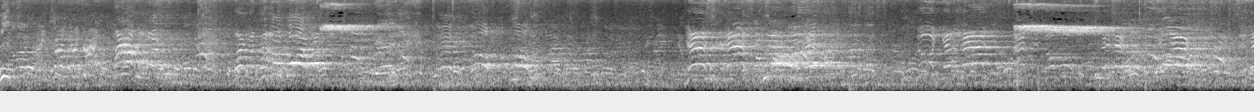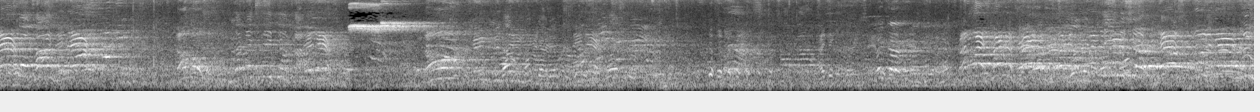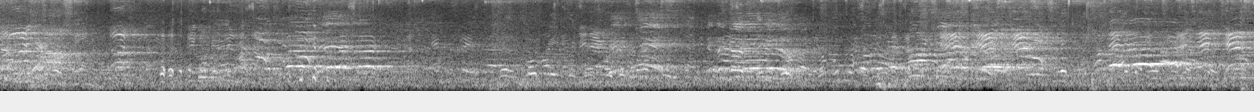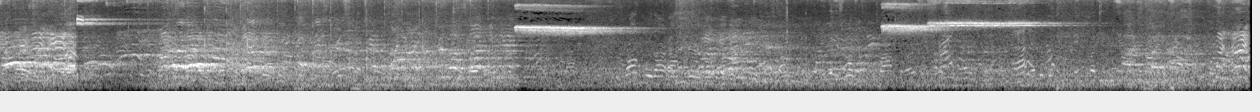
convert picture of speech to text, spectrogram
Heat! I think it's very Sanders. Run away, target! Yes, on again! Move, on! Good.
